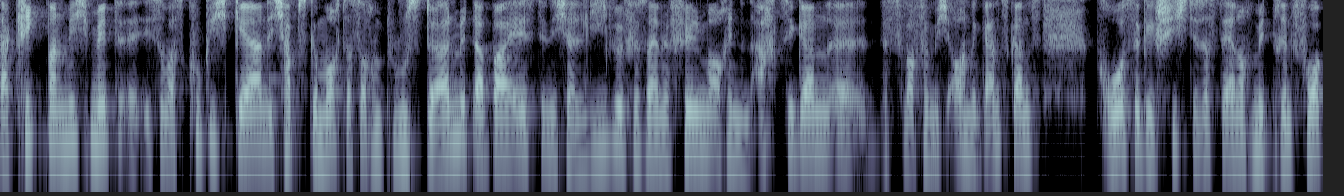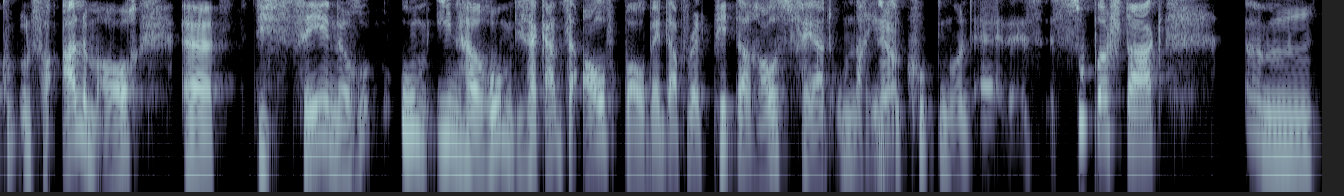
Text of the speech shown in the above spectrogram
da kriegt man mich mit. Ich, sowas gucke ich gern. Ich habe es gemocht, dass auch ein Bruce Dern mit dabei ist, den ich ja liebe für seine Filme auch in den 80ern. Äh, das war für mich auch eine ganz, ganz große Geschichte, dass der noch mit drin vorkommt und vor allem auch äh, die Szene um ihn herum, dieser ganze Aufbau, wenn da Brad Pitt da rausfährt, um nach ihm ja. zu gucken und äh, es ist super stark. Ähm,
